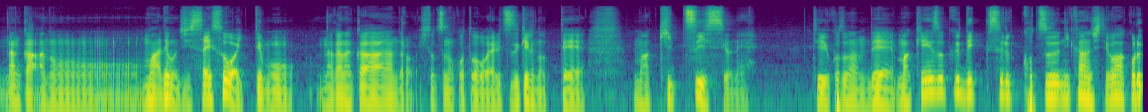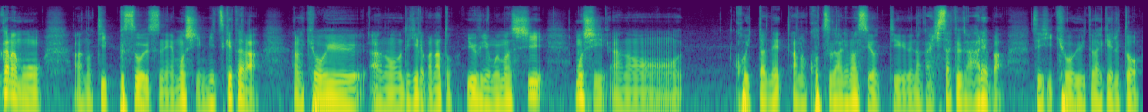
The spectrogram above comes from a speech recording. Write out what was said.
なんかあのー、まあでも実際そうは言っても、なかなかなんだろう、一つのことをやり続けるのって、まあきついっすよね。っていうことなんで、まあ、継続でするコツに関しては、これからも、あの、tips をですね、もし見つけたら、あの、共有、あの、できればなというふうに思いますし、もし、あの、こういったね、あの、コツがありますよっていう、なんか秘策があれば、ぜひ共有いただけると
